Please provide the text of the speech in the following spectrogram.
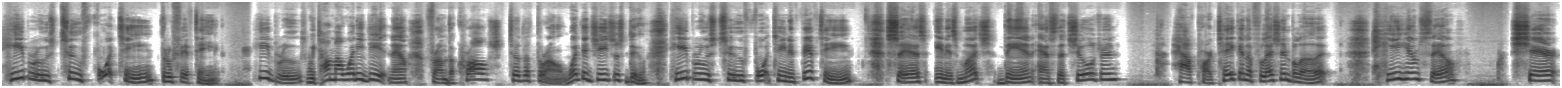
Hebrews 2 14 through 15. Hebrews, we talking about what he did now from the cross to the throne. What did Jesus do? Hebrews 2 14 and 15 says, Inasmuch then as the children have partaken of flesh and blood, he himself share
